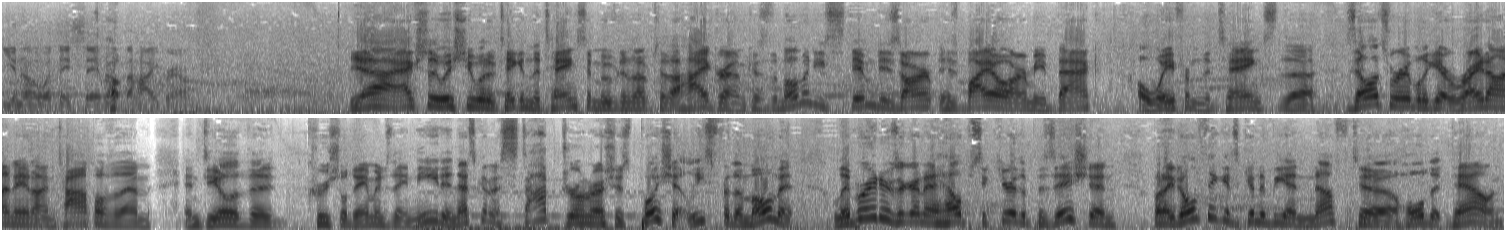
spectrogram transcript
You know what they say about the high ground. Yeah, I actually wish he would have taken the tanks and moved him up to the high ground because the moment he stimmed his arm, his bio army back away from the tanks, the Zealots were able to get right on in on top of them and deal the crucial damage they need, and that's going to stop Drone Rush's push, at least for the moment. Liberators are going to help secure the position, but I don't think it's going to be enough to hold it down.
